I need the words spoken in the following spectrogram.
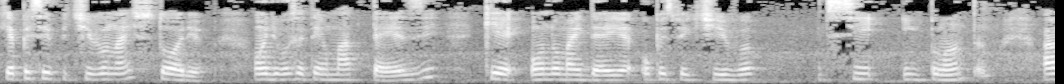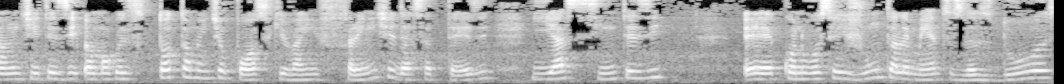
que é perceptível na história, onde você tem uma tese, que é onde uma ideia ou perspectiva se implanta, a antítese é uma coisa totalmente oposta que vai em frente dessa tese, e a síntese é quando você junta elementos das duas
